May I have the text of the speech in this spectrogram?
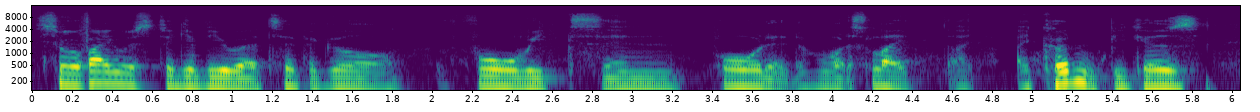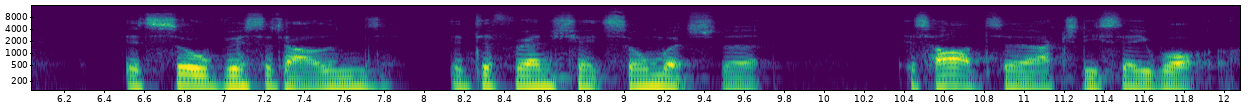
So if I was to give you a typical four weeks in audit of what it's like, I, I couldn't because it's so versatile and it differentiates so much that it's hard to actually say what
